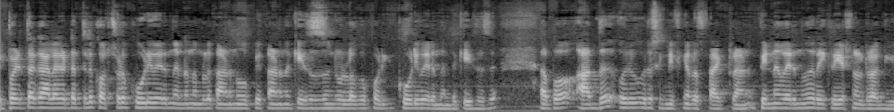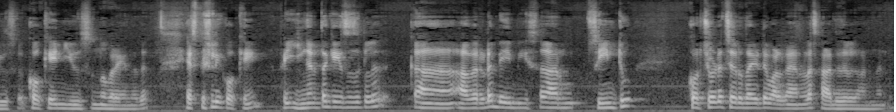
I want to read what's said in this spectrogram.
ഇപ്പോഴത്തെ കാലഘട്ടത്തിൽ കുറച്ചുകൂടെ കൂടി വരുന്നുണ്ട്. നമ്മൾ കാണുന്ന ഒപ്പി കാണുന്ന കേസസിന്റെ ഉള്ളൊക്കെ പൊടി കൂടി വരുന്നുണ്ട് കേസസ് അപ്പോൾ അത് ഒരു ഒരു സിഗ്നിഫിക്കൻ റിസ്ക് ഫാക്ടറാണ് പിന്നെ വരുന്നത് recreational drug use cocaine use എന്ന് പറയുന്നത്. എസ്പെഷ്യലി കൊക്കെയിൻ അപ്പോൾ ഇങ്ങനത്തെ കേസസുകൾ അവരുടെ ബേബീസ് ആർ സീൻ ടു കുറച്ചുകൂടെ ചെറുതായിട്ട് വളരാനുള്ള സാധ്യതകൾ കാണുന്നുണ്ട്.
